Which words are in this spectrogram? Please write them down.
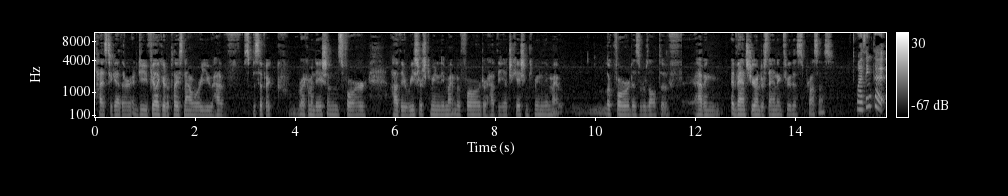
ties together. Do you feel like you're at a place now where you have specific recommendations for how the research community might move forward or how the education community might look forward as a result of having advanced your understanding through this process? Well, I think that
